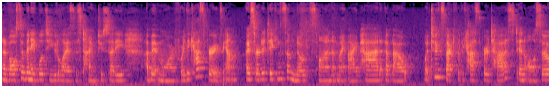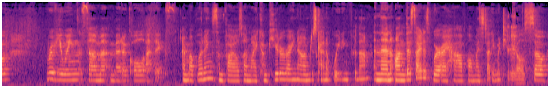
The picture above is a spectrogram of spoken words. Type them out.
I've also been able to utilize this time to study a bit more for the Casper exam. I started taking some notes on my iPad about what to expect for the Casper test and also reviewing some medical ethics. I'm uploading some files on my computer right now. I'm just kind of waiting for them. And then on this side is where I have all my study materials. So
